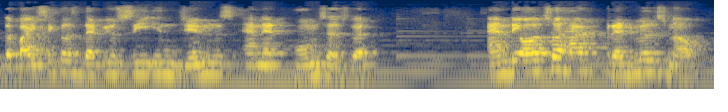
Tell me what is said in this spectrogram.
the bicycles that you see in gyms and at homes as well. And they also have treadmills now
